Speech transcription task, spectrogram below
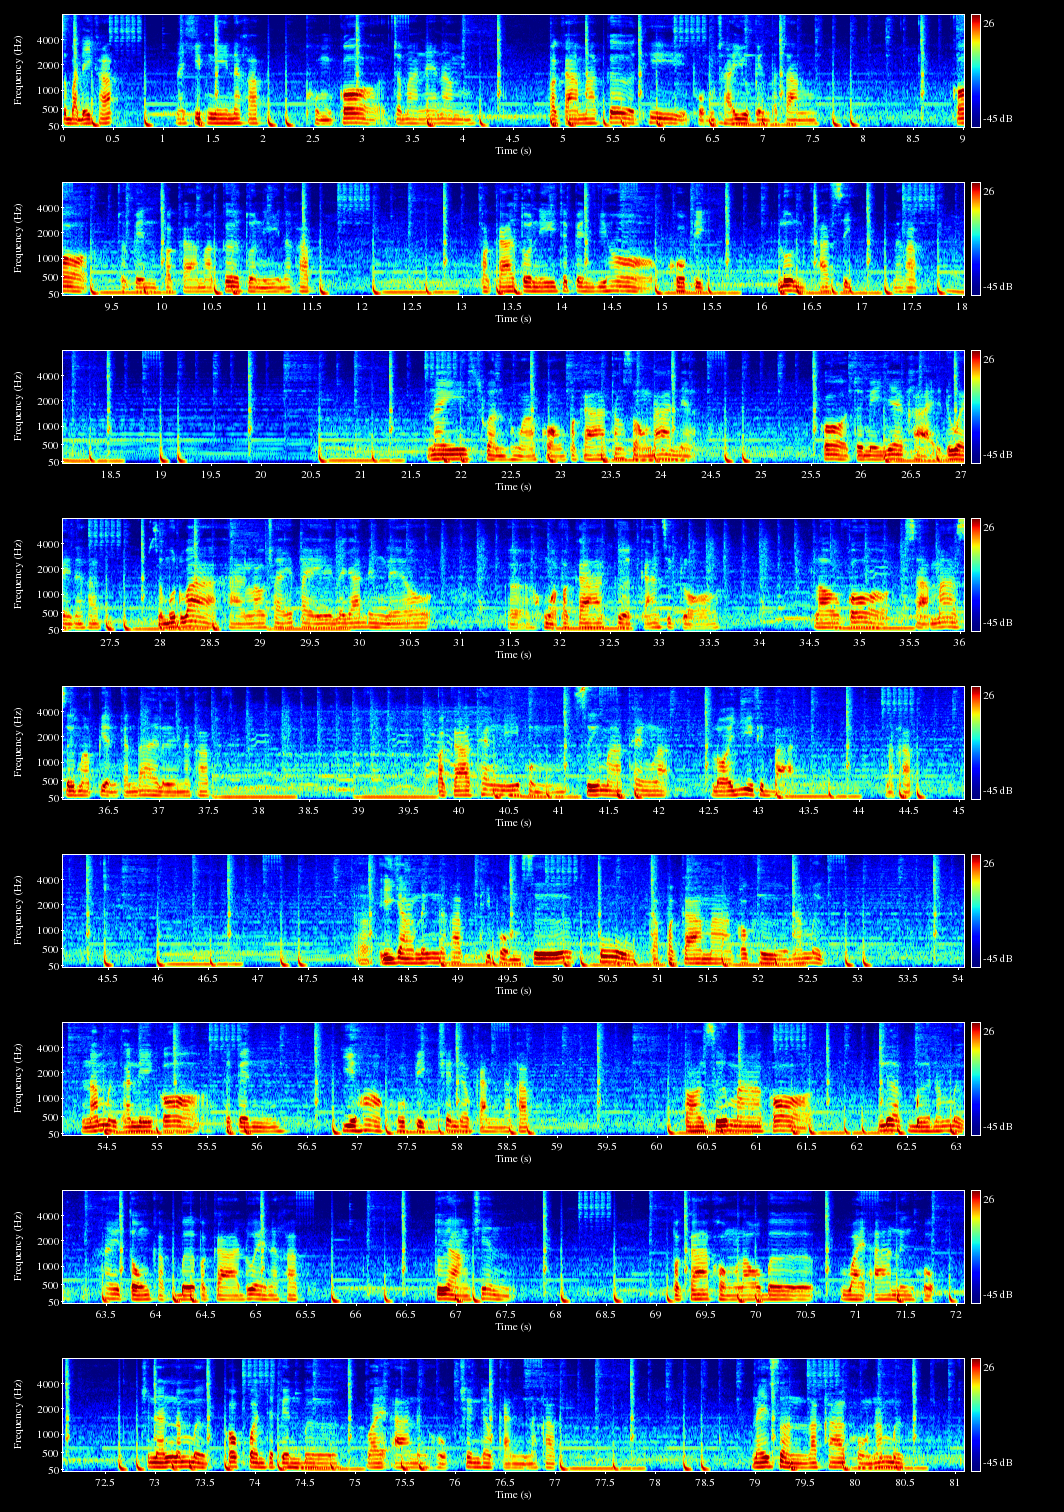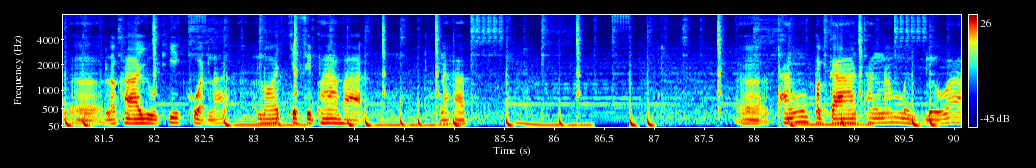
สวัสดีครับ ในคลิปนี้นะครับ ผมก็จะมาแนะนำปากกามาร์กเกอร์ที่ผมใช้อยู่เป็นประจำก็จะเป็นปากกามาร์กเกอร์ตัวนี้นะครับ ปากกาตัวนี้จะเป็นยี่ห้อโคปิกรุ่นคลาสสิกนะครับ ในส่วนหัวของปากกาทั้งสองด้านเนี่ย ก็จะมีแยกขายด้วยนะครับ สมมุติว่าหากเราใช้ไประยะหนึ่งแล้วหัวปากกาเกิดการสึกหรอเราก็สามารถซื้อมาเปลี่ยนกันได้เลยนะครับ ปากกาแท่งนี้ผมซื้อมาแท่งละ 120 บาทนะครับอีกอย่างหนึ่งนะครับที่ผมซื้อคู่กับปากกามาก็คือน้ำหมึก น้ำหมึกอันนี้ก็จะเป็น ยี่ห้อโคปิกเช่นเดียวกันนะครับ ตอนซื้อมาก็เลือกเบอร์น้ำหมึกให้ตรงกับเบอร์ปากกาด้วยนะครับ ตัวอย่างเช่น ปากกาของเราเบอร์ YR16 ฉะนั้นน้ำหมึกก็ควรจะเป็นเบอร์ YR16 เช่นเดียวกันนะครับ ในส่วนราคาของน้ำหมึกราคาอยู่ที่ขวดละ 175 บาทนะครับ ทั้งปากกาทั้งน้ำหมึกหรือว่า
